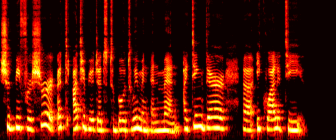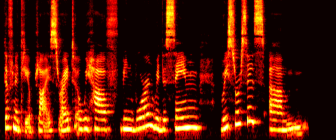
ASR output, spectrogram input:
should be for sure at- attributed to both women and men. I think their uh, equality definitely applies, right? Uh, we have been born with the same resources. Um,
